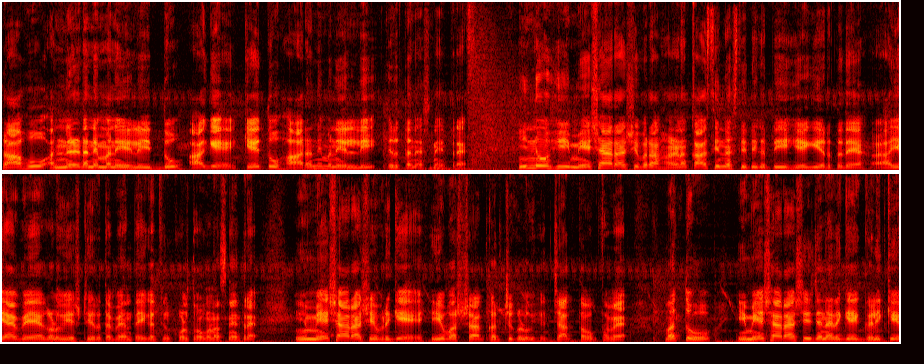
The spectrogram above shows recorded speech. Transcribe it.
ರಾಹು ಹನ್ನೆರಡನೇ ಮನೆಯಲ್ಲಿ ಇದ್ದು, ಹಾಗೆ ಕೇತು ಆರನೇ ಮನೆಯಲ್ಲಿ ಇರ್ತಾನೆ ಸ್ನೇಹಿತರೆ. ಇನ್ನು ಈ ಮೇಷರಾಶಿಯವರ ಹಣಕಾಸಿನ ಸ್ಥಿತಿಗತಿ ಹೇಗೆ ಇರ್ತದೆ ಆಯವ್ಯಯಗಳು ಎಷ್ಟಿರ್ತವೆ ಅಂತ ಈಗ ತಿಳ್ಕೊಳ್ತಾ ಹೋಗೋಣ ಸ್ನೇಹಿತರೆ. ಈ ಮೇಷರಾಶಿಯವರಿಗೆ ಈ ವರ್ಷ ಖರ್ಚುಗಳು ಹೆಚ್ಚಾಗ್ತಾ ಹೋಗ್ತವೆ. ಮತ್ತು ಈ ಮೇಷರಾಶಿ ಜನರಿಗೆ ಗಳಿಕೆ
